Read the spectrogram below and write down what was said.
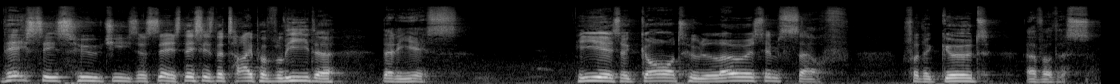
This is who Jesus is. This is the type of leader that he is. He is a God who lowers himself for the good of others.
